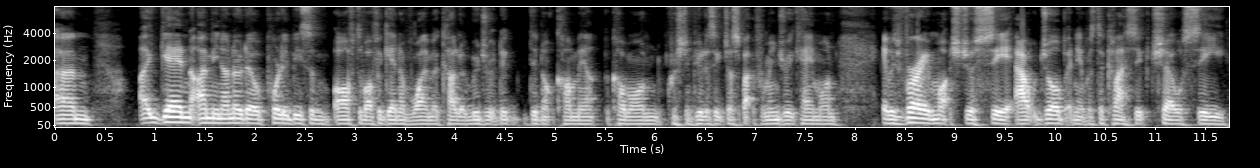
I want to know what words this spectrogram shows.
Um, again, I mean, I know there will probably be some aftermath again of why Mykhailo Mudryk did, did not come out, come on. Christian Pulisic just back from injury came on. It was very much just see it out job, and it was the classic Chelsea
